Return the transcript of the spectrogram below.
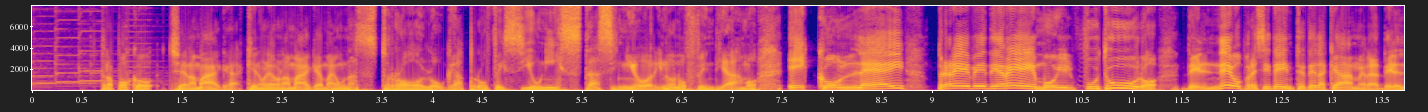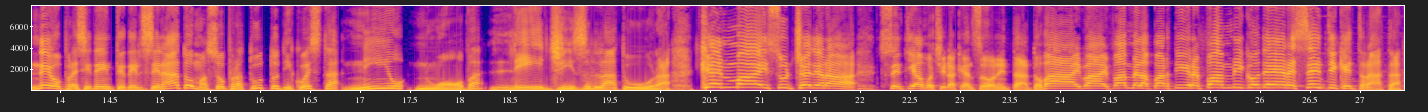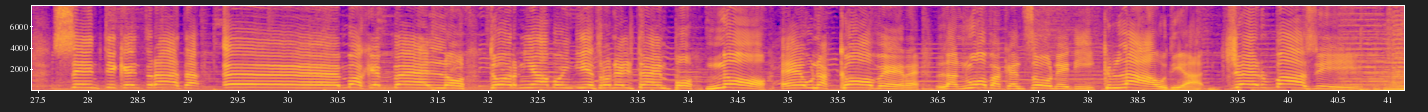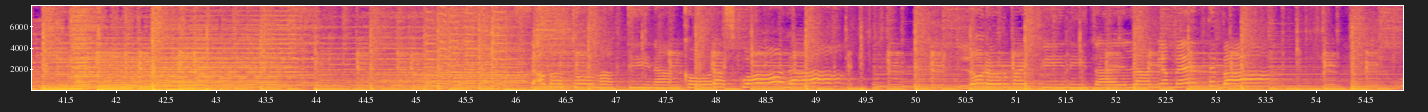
tra poco c'è la maga, che non è una maga ma è un'astrologa professionista, signori, non offendiamo. E con lei prevederemo il futuro del neopresidente della Camera, del neopresidente del Senato, ma soprattutto di questa neo nuova legislatura. Che mai succederà? Sentiamoci la canzone intanto. Vai, vai, fammela partire, fammi godere. Senti che entrata. Senti che entrata. Eh, ma che bello! Torniamo indietro nel tempo. No, è una cover. La nuova canzone di Claudia Giulia Gervasi. Sabato mattina ancora a scuola, l'ora è ormai finita e la mia mente va.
